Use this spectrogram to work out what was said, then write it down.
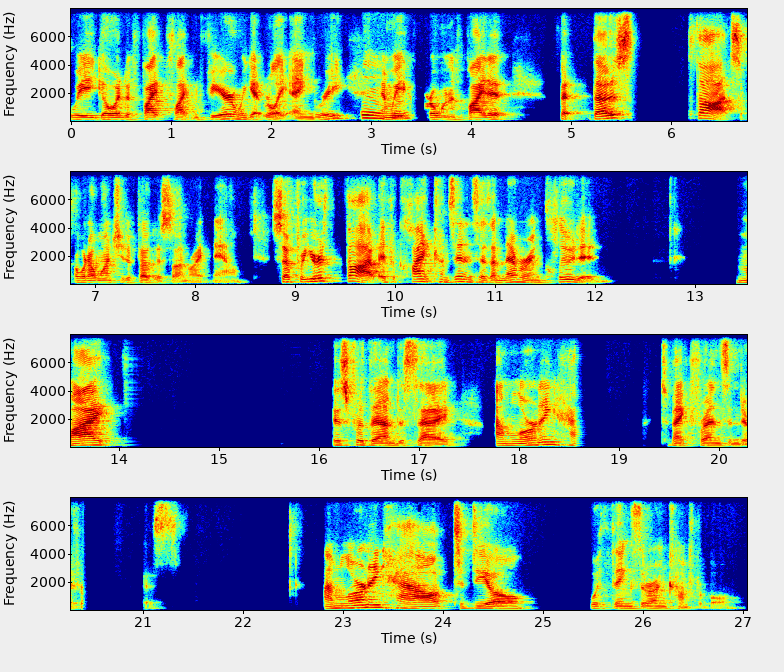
we go into fight, flight, and fear, and we get really angry mm-hmm. and we don't want to fight it. But those thoughts are what I want you to focus on right now. So, for your thought, if a client comes in and says, I'm never included, my is for them to say, I'm learning how to make friends in different ways. I'm learning how to deal with things that are uncomfortable.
